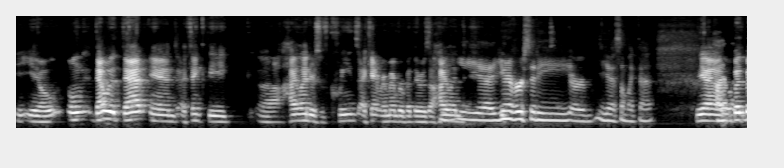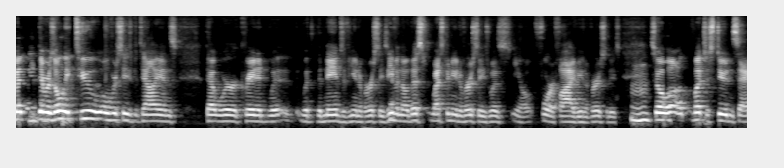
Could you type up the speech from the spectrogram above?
you know, only that was that, and I think the uh, Highlanders of Queens. I can't remember, but there was a Highland. Yeah, University or yeah, something like that. Yeah, Highland. but but there was only two overseas battalions that were created with with the names of universities. Even though this Western Universities was you know four or five universities, mm-hmm. so a bunch of students uh,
